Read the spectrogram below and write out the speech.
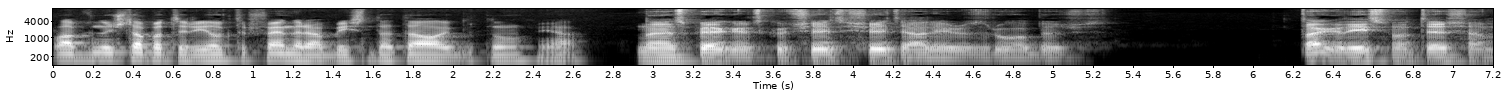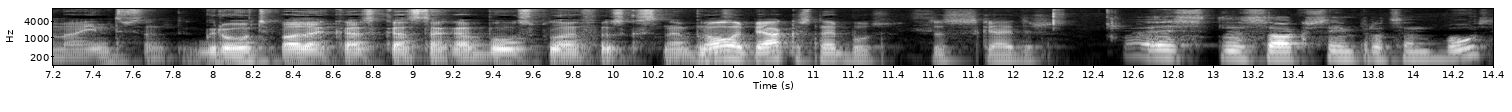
Labi, nu, viņš tāpat ir ilgi tur Fenerā bijis un tā tālāk, bet, nu, jā. nē, es piekrītu, ka šeit, šeit arī ir uz robežas. Tagad īstenībā tiešām interesanti. Grūti pateikt, kas, kas tā kā būs plēfos, kas nebūs. Olimpijākas nebūs, tas ir skaidrs. Es saku, 100% būs.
